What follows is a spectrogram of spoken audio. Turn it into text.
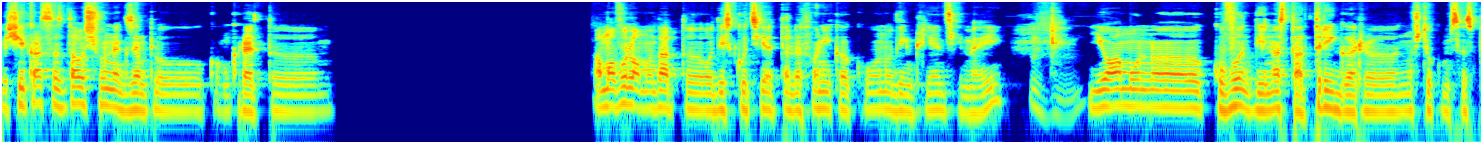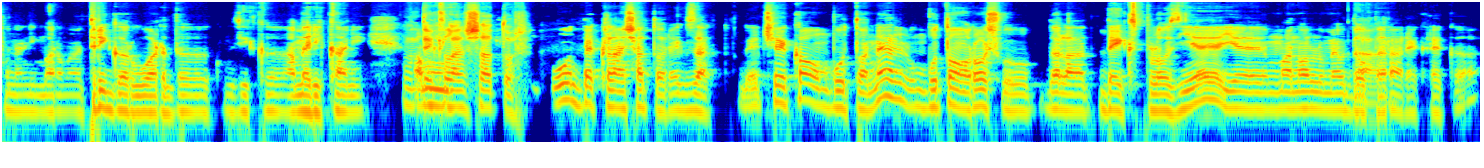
și ca să-ți dau și un exemplu concret, uh, am avut la un moment dat o discuție telefonică cu unul din clienții mei. Uh-huh. Eu am un uh, cuvânt din ăsta, trigger, uh, nu știu cum se spune în limba română, trigger word, uh, cum zic uh, americanii. Un am declanșator. Un, un declanșator, exact. Deci e ca un butonel, un buton roșu de, la, de explozie, e manualul meu de da. operare, cred că,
